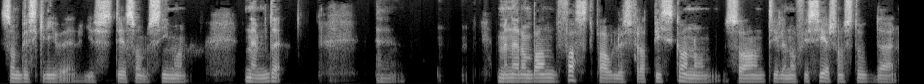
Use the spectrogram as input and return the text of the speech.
som beskriver just det som Simon nämnde. Eh, men när de band fast Paulus för att piska honom sa han till en officer som stod där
